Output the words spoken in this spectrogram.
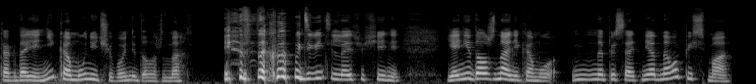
когда я никому ничего не должна. Это такое удивительное ощущение. Я не должна никому написать ни одного письма.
